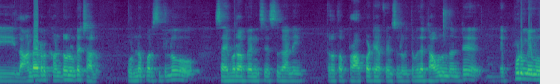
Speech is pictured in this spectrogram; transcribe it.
ఈ లాండ్ ఆర్డర్ కంట్రోల్ ఉంటే చాలు. ఉన్న పరిస్థితుల్లో సైబర్ అఫెన్సెస్ కానీ తర్వాత ప్రాపర్టీ అఫెన్సులు ఇంత పెద్ద టౌన్ ఉందంటే ఎప్పుడు మేము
